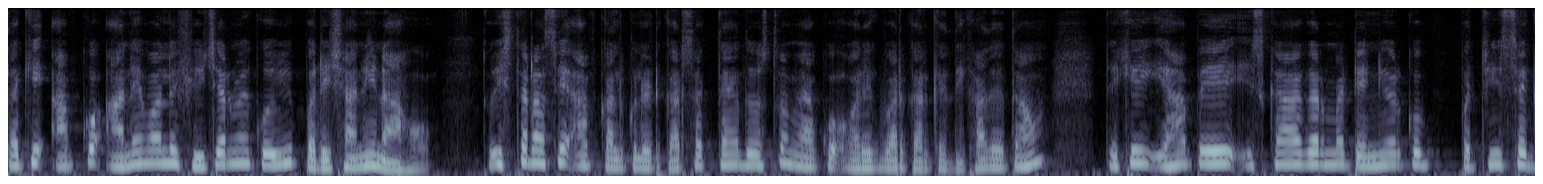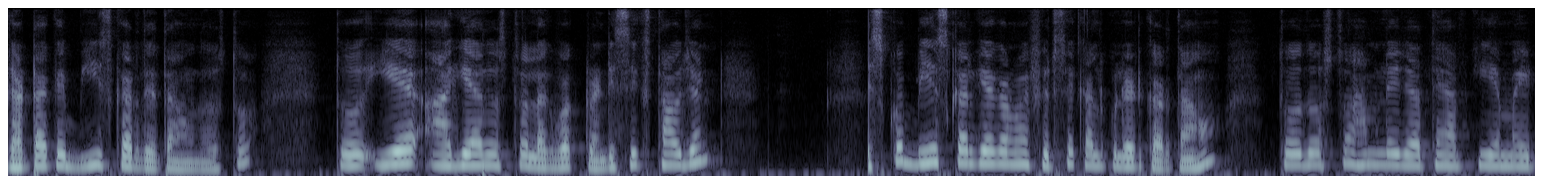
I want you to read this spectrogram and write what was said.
ताकि आपको आने वाले फ्यूचर में कोई भी परेशानी ना हो। तो इस तरह से आप कैलकुलेट कर सकते हैं दोस्तों। मैं आपको और एक बार करके दिखा देता हूँ। देखिए यहाँ पे इसका अगर मैं टेन्यूर को 25 से घटा के 20 कर देता हूँ दोस्तों तो ये आ गया दोस्तों लगभग 26,000 इसको बेस करके अगर मैं फिर से कैलकुलेट करता हूँ तो दोस्तों हम ले जाते हैं आपकी ई एम आई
